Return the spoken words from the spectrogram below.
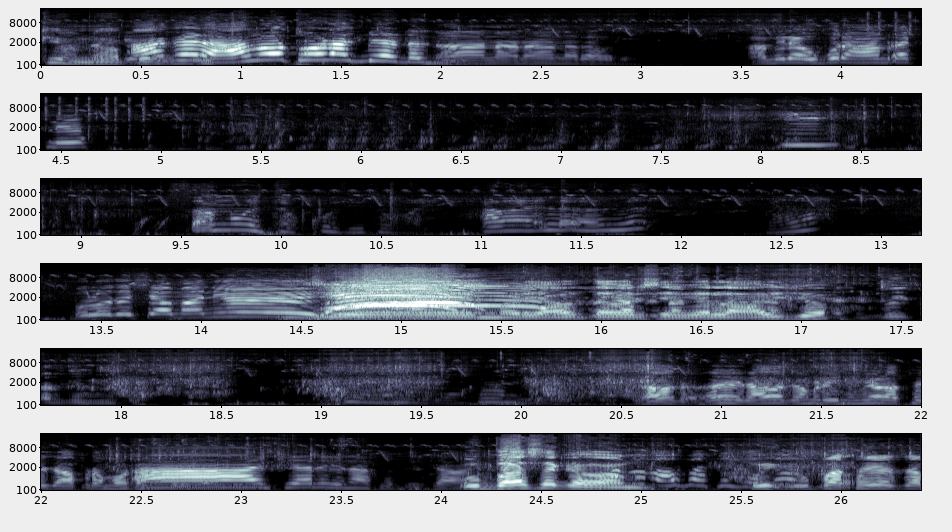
કેમ ના આગળ હાલો થોડાક બે ડગ ના ના ના ના રાવ આમ ઉપર આમ રાખ ને આ બોલો દશા માની મળી આવતા વર્ષે વેલા આવજો. રાવ દે એ રાવ દે હમણાં એની મેળા થઈ આપણા મોટા આ શેરી નાખો ઊભા છે કે આમ? ઊભા થઈ જાય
